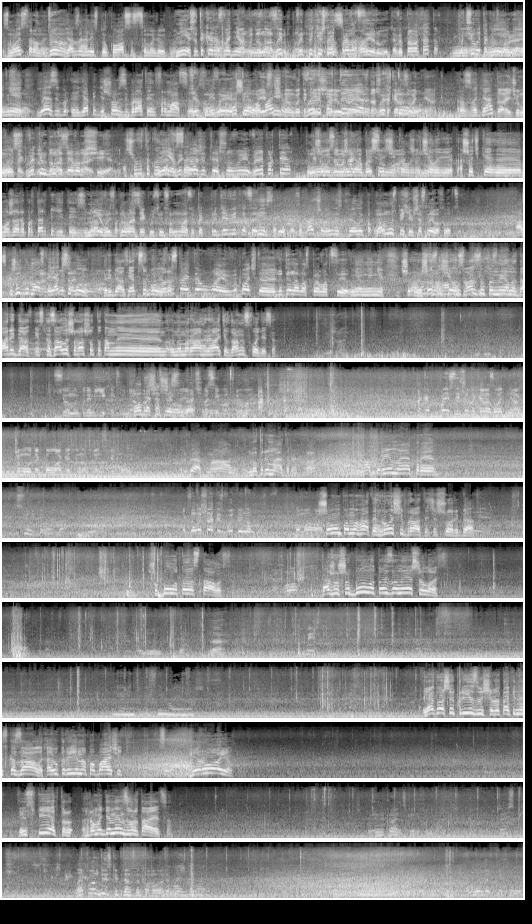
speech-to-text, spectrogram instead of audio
З моєї сторони? Да. Я взагалі спілкувався з цими людьми. Ні, що таке розводняк? Ви до нас ви, ви підійшли і Роз- провоцируєте. Ви провокатор? Ні, Ви ви так ні, розмовляєте? Ні, ні. Я, зібр... я підійшов зібрати інформацію. Яку? Розумієте? Ви Тому що я хто? побачив Поясніть нам, ви такий щирий репортер, українець, да, ви що таке хто? розводняк. розводняк. Да, і чому ви Тобто так ви ким до нас будете звертаєтесь? А вообще? чого ви так Ні, ви себе? кажете, що ви, ви репортер? Тому що ви заважаєте обичний працювати, чекал- чоловік. А що тільки е, може репортер підійти і зібрати Ні, ви інформацію? збираєте якусь інформацію, так пред'явіть на це Дивіться, доказ. по-перше, ви відкрили капот. Вам успіхів, щасливо, хлопці. А скажіть, будь ласка, як це було? Ребят, як це було? Роз... звертайте уваги, ви бачите, людина вас провоцирує. Ні, ні, ні. Що, що що, случилось? Вас зупинили, да, ребят? І сказали, що у вас що то там не номера агрегатів да, не сходяться. Все, мы будем ехать, звоня. Добре, щасливо, Щасливо. удачі. Спасибо. Так а поясніть, що таке розводняк. Чому ви так балакаєте на українській мові? Ребят, на, на 3 метри. А? На 3 метри. Все, Ніколай, так? Так залишайтесь, будете нам допомагати. Що вам допомагати? Гроші брати чи що, ребят? Що було, то й осталося. Кажу, що було, то й залишилось. Да. Він знімає наш. Як ваше прізвище, ви так і не сказали. Хай Україна побачить героїв. Інспектор, громадянин звертається. Він український не розуміє. Давай по-англійськи підемо з ним поговоримо. Давай, давай. Вони вже втихнули.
